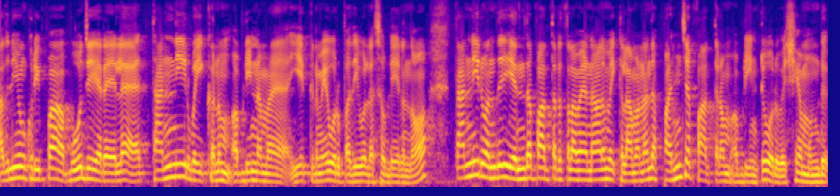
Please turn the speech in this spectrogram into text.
அதுலேயும் குறிப்பாக பூஜை அறையில் தண்ணீர் வைக்கணும் அப்படின்னு நம்ம ஏற்கனவே ஒரு பதிவில் சொல்லியிருந்தோம். தண்ணீர் வந்து எந்த பாத்திரத்தில் வேணாலும் வைக்கலாம். ஆனால் அந்த பஞ்ச பாத்திரம் அப்படின்ட்டு ஒரு விஷயம் உண்டு.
